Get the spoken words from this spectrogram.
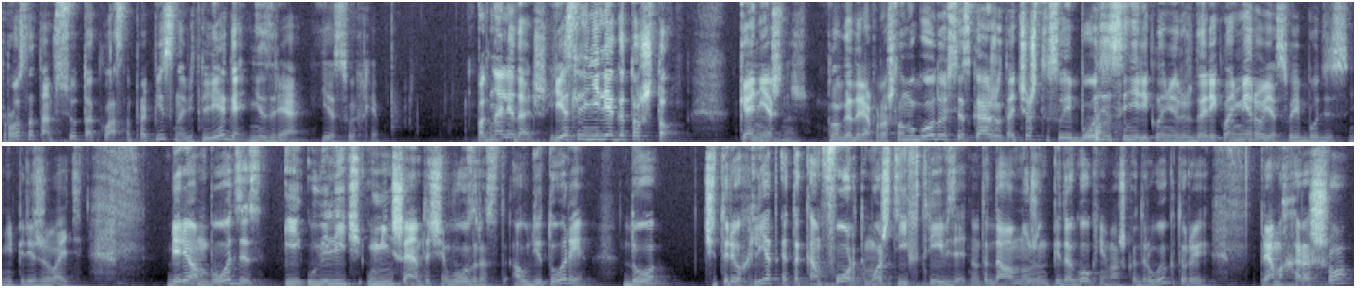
Просто там все так классно прописано, ведь Лего не зря ест свой хлеб. Погнали дальше. Если не Лего, то что? Конечно же, благодаря прошлому году все скажут, а что ж ты свои бодисы не рекламируешь? Да рекламирую я свои бодисы, не переживайте. Берем бодис и увелич... уменьшаем, точнее, возраст аудитории до 4 лет. Это комфорт. Можете и в 3 взять, но тогда вам нужен педагог немножко другой, который прямо хорошо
